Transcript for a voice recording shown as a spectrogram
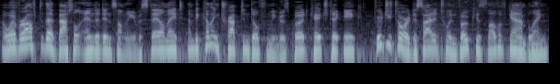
however after their battle ended in something of a stalemate and becoming trapped in Doflamingo's birdcage technique, Fujitora decided to invoke his love of gambling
